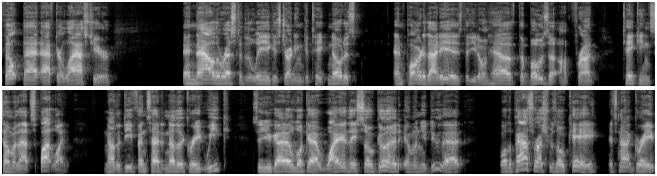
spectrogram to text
felt that after last year. And now the rest of the league is starting to take notice. And part of that is that you don't have the Bosa up front taking some of that spotlight. Now the defense had another great week, so you got to look at why are they so good and when you do that, well the pass rush was okay. It's not great.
